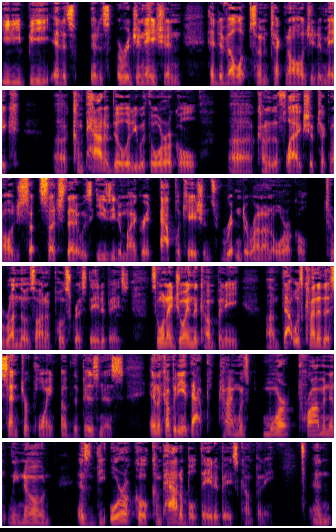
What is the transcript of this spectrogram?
EDB at its at its origination had developed some technology to make uh, compatibility with Oracle uh, kind of the flagship technology su- such that it was easy to migrate applications written to run on Oracle to run those on a Postgres database. So when I joined the company, um, that was kind of the center point of the business, and the company at that time was more prominently known as the Oracle compatible database company. And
